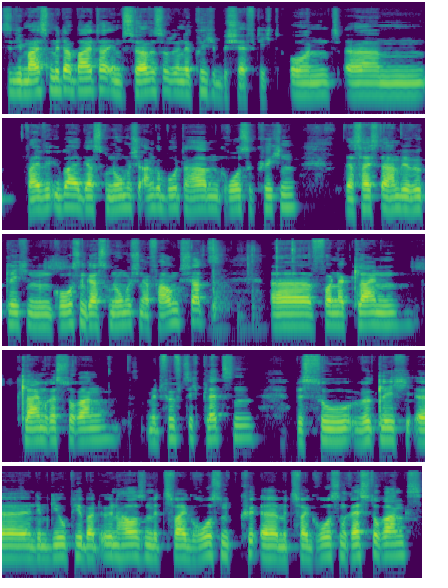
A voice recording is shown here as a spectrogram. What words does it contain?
sind die meisten Mitarbeiter im Service oder in der Küche beschäftigt. Und ähm, weil wir überall gastronomische Angebote haben, große Küchen, das heißt, da haben wir wirklich einen großen gastronomischen Erfahrungsschatz äh, von einer kleinen, kleinen Restaurant mit 50 Plätzen bis zu wirklich äh, in dem GOP Bad Oeynhausen mit zwei großen, äh, mit zwei großen Restaurants,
